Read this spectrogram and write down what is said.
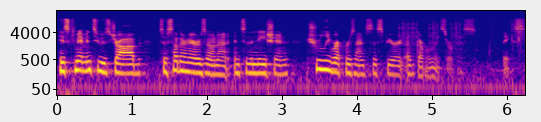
His commitment to his job, to Southern Arizona, and to the nation truly represents the spirit of government service. Thanks.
